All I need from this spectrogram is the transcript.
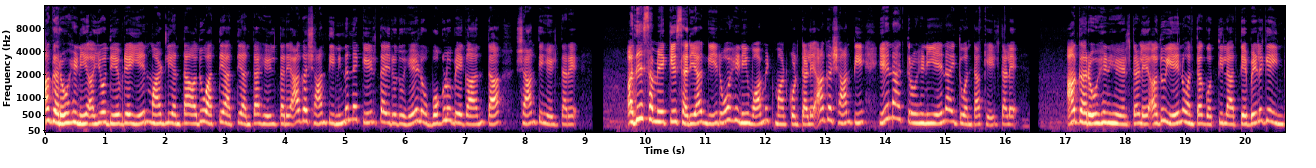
ಆಗ ರೋಹಿಣಿ, ಅಯ್ಯೋ ದೇವ್ರೆ, ಏನು ಮಾಡಲಿ ಅಂತ, ಅದು ಅತ್ತೆ ಅತ್ತೆ ಅಂತ ಹೇಳ್ತಾರೆ. ಆಗ ಶಾಂತಿ ನಿನ್ನನ್ನೇ ಕೇಳ್ತಾ ಇರೋದು ಹೇಳು, ಬೊಗಳು ಬೇಗ ಅಂತ ಶಾಂತಿ ಹೇಳ್ತಾರೆ. ಅದೇ ಸಮಯಕ್ಕೆ ಸರಿಯಾಗಿ ರೋಹಿಣಿ ವಾಮಿಟ್ ಮಾಡ್ಕೊಳ್ತಾಳೆ. ಆಗ ಶಾಂತಿ, ಏನಾಯ್ತು ರೋಹಿಣಿ, ಏನಾಯ್ತು ಅಂತ ಕೇಳ್ತಾಳೆ. ಆಗ ರೋಹಿಣಿ ಹೇಳ್ತಾಳೆ, ಅದು ಏನು ಅಂತ ಗೊತ್ತಿಲ್ಲ ಅತ್ತೆ. ಬೆಳಗ್ಗೆಯಿಂದ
